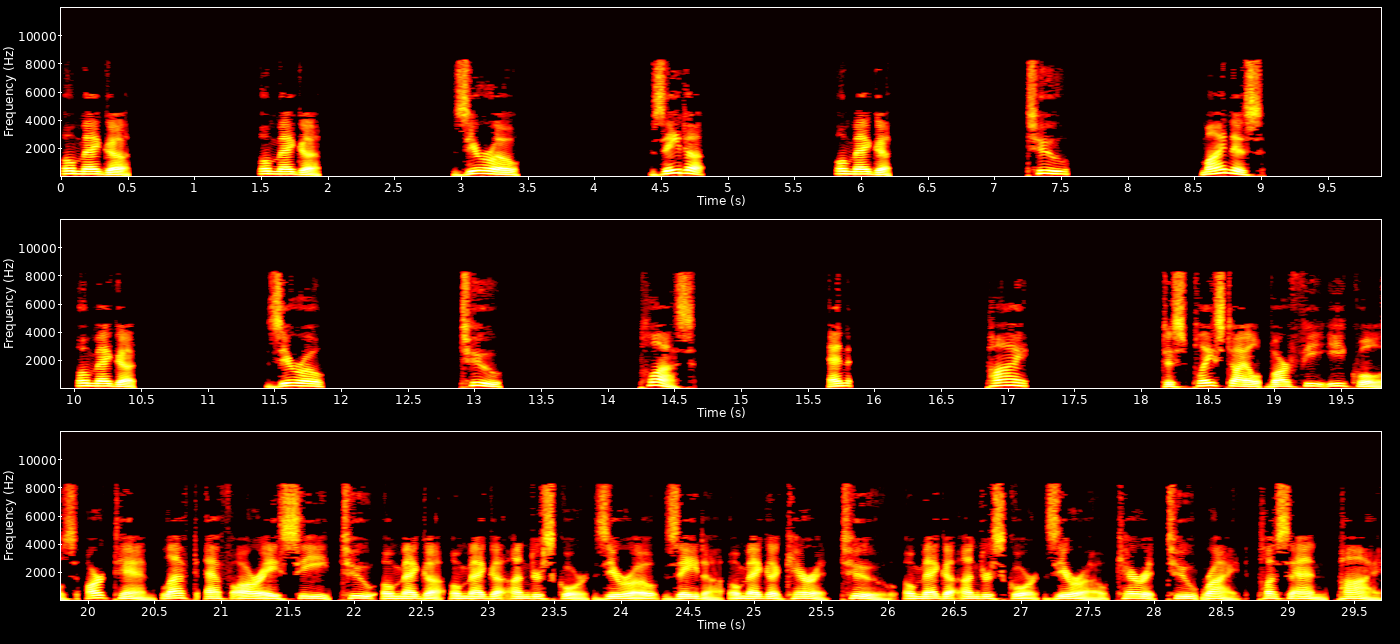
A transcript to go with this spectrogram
omega omega 0 zeta omega 2 minus omega 0 2 plus n pi Display style varphi equals arctan left frac 2 omega omega underscore 0 zeta omega caret 2 omega underscore 0 caret 2 right plus n pi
